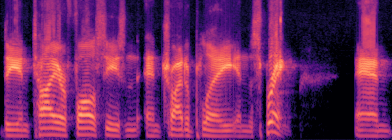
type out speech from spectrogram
the entire fall season and try to play in the spring. And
